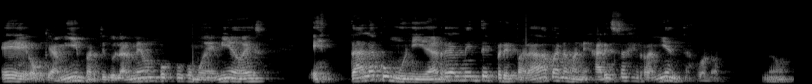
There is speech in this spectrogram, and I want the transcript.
eh, o que a mí en particular me da un poco como de miedo es, ¿está la comunidad realmente preparada para manejar esas herramientas o no? ¿No?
